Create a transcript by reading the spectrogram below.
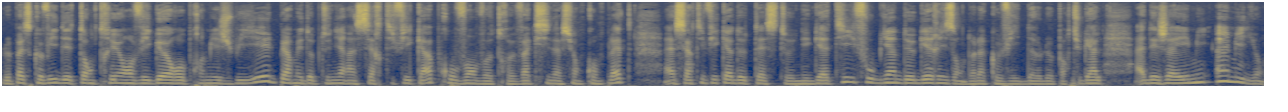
Le pass Covid est entré en vigueur au 1er juillet. Il permet d'obtenir un certificat prouvant votre vaccination complète, un certificat de test négatif ou bien de guérison de la Covid. Le Portugal a déjà émis un million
